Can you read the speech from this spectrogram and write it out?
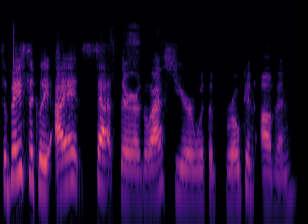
So basically, I sat there the last year with a broken oven.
